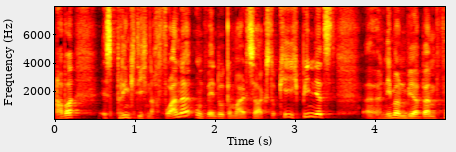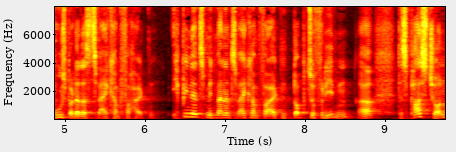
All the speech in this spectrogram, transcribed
Aber es bringt dich nach vorne und wenn du mal sagst, okay, ich bin jetzt, äh, nehmen wir beim Fußballer das Zweikampfverhalten. Ich bin jetzt mit meinem Zweikampfverhalten top zufrieden, ja, das passt schon.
